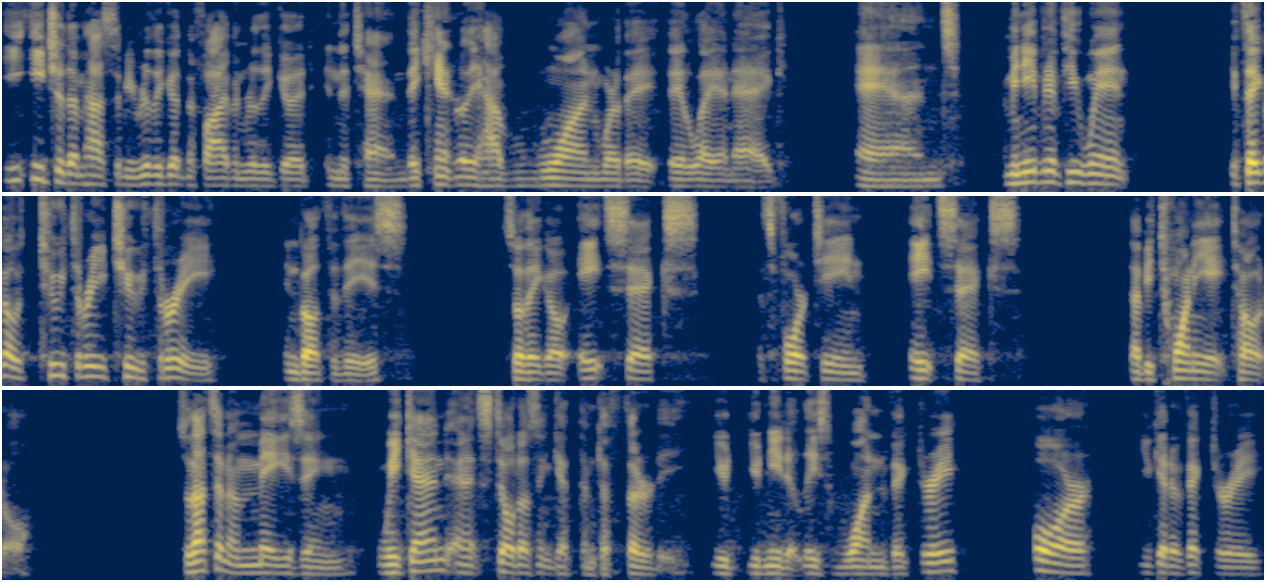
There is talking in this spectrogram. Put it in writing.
e- each of them has to be really good in the five and really good in the 10. They can't really have one where they, they lay an egg. And I mean, even if you went, if they go 2 3 2 3 in both of these, so they go 8 6, that's 14, 8 6, that'd be 28 total. So that's an amazing weekend, and it still doesn't get them to 30. You you need at least one victory, or you get a victory,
